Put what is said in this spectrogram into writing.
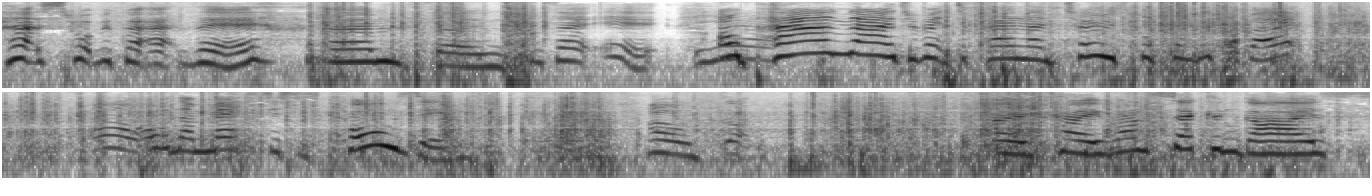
that's what we've got out there. Um, So is that it? Yeah. Oh, Poundland! We went to Poundland too. All this back. Oh, all the mess this is causing. Oh, God. Okay, one second, guys.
